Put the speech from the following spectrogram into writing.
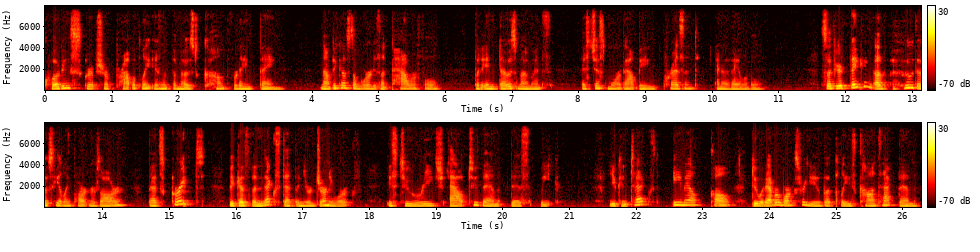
quoting Scripture probably isn't the most comforting thing. Not because the Word isn't powerful, but in those moments, it's just more about being present and available. So if you're thinking of who those healing partners are, that's great because the next step in your journey work is to reach out to them this week. You can text, email, call, do whatever works for you, but please contact them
